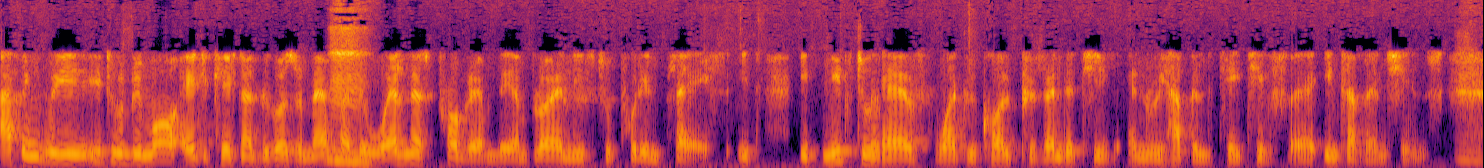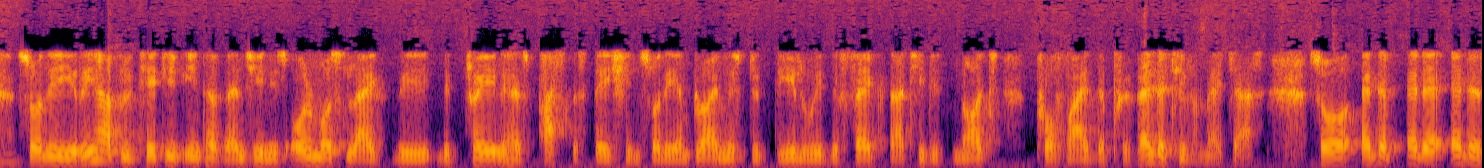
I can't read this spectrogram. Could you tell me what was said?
I think we, it will be more educational because remember Mm. the wellness program the employer needs to put in place. It it needs to have what we call preventative and rehabilitative uh, interventions. So the rehabilitative intervention is almost like the, the train has passed the station. So the employer needs to deal with the fact that he did not provide the preventative measures. So at a, at a, at a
